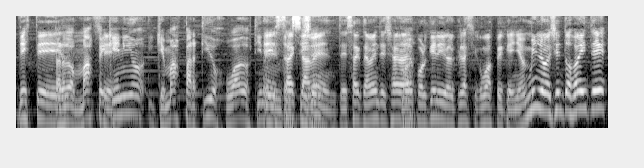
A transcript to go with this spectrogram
de este... Perdón, más pequeño y que más partidos jugados tiene Exactamente, exactamente. Ya van a ver por qué digo el clásico más pequeño. En 1920,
